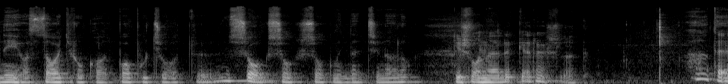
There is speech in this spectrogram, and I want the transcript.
néha szatyrokat, papucsot, sok-sok-sok mindent csinálok. És van erre kereslet? Hát e,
